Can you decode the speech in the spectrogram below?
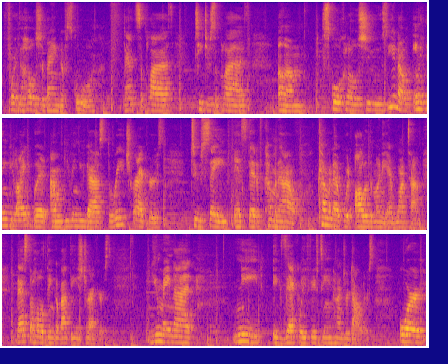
for the whole shebang of school. That's supplies, teacher supplies, um, school clothes, shoes, you know, anything you like. But I'm giving you guys three trackers to save instead of coming out coming up with all of the money at one time that's the whole thing about these trackers. You may not need exactly $1,500 or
